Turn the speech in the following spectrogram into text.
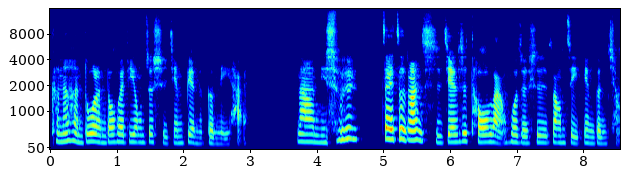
可能很多人都会利用这时间变得更厉害。那你是不是在这段时间是偷懒，或者是让自己变更强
